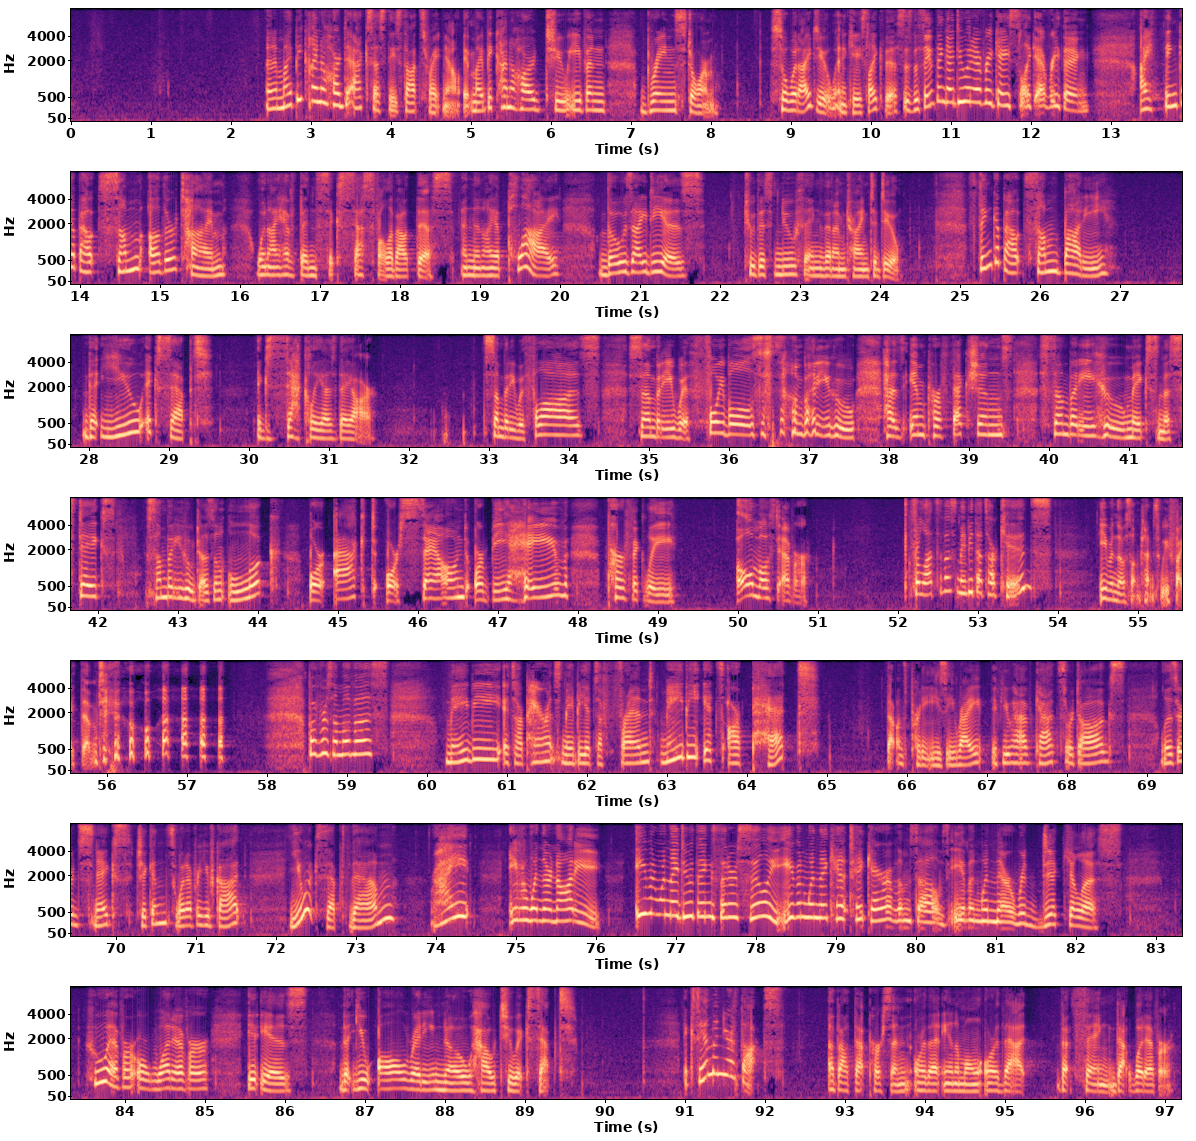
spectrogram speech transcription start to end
And it might be kind of hard to access these thoughts right now. It might be kind of hard to even brainstorm. So, what I do in a case like this is the same thing I do in every case, like everything. I think about some other time when I have been successful about this, and then I apply those ideas to this new thing that I'm trying to do. Think about somebody that you accept exactly as they are. Somebody with flaws, somebody with foibles, somebody who has imperfections, somebody who makes mistakes, somebody who doesn't look or act or sound or behave perfectly almost ever. For lots of us, maybe that's our kids, even though sometimes we fight them too. but for some of us, maybe it's our parents, maybe it's a friend, maybe it's our pet. That one's pretty easy, right? If you have cats or dogs, lizards, snakes, chickens, whatever you've got, you accept them, right? Even when they're naughty, even when they do things that are silly, even when they can't take care of themselves, even when they're ridiculous. Whoever or whatever it is that you already know how to accept. Examine your thoughts about that person or that animal or that that thing, that whatever.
